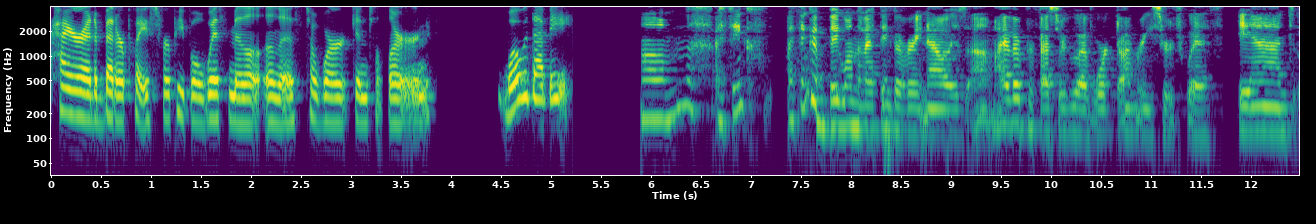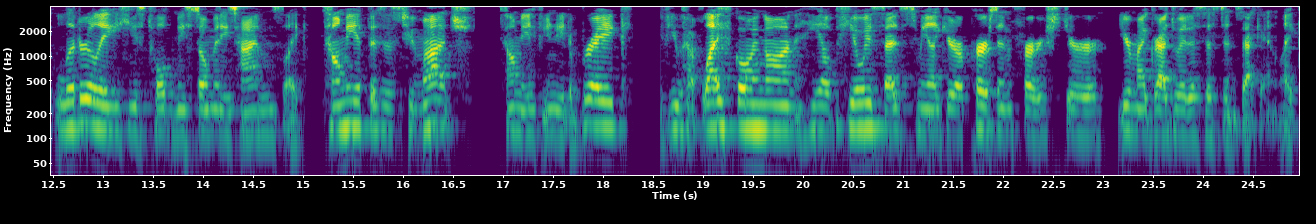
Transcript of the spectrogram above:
higher ed a better place for people with mental illness to work and to learn, what would that be? Um, I think I think a big one that I think of right now is um, I have a professor who I've worked on research with, and literally he's told me so many times, like, tell me if this is too much, tell me if you need a break, if you have life going on he he always says to me like you're a person first you're you're my graduate assistant second like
